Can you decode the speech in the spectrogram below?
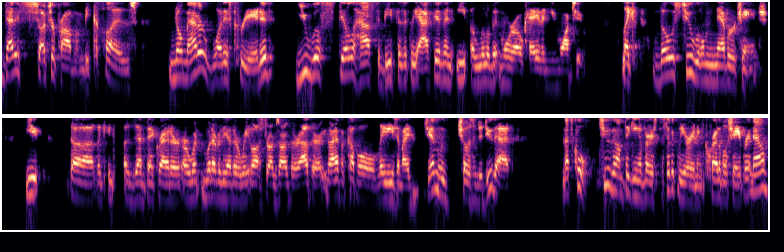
that is such a problem because no matter what is created, you will still have to be physically active and eat a little bit more okay than you want to. Like those two will never change. You uh, like Ozempic, right, or, or whatever the other weight loss drugs are that are out there. You know, I have a couple ladies in my gym who've chosen to do that. That's cool. Two that I'm thinking of very specifically are in incredible shape right now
